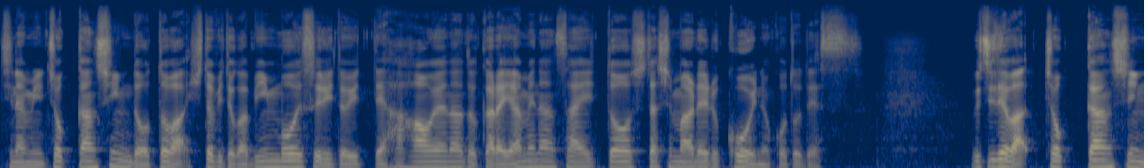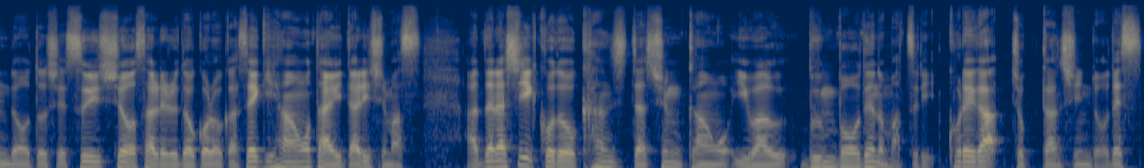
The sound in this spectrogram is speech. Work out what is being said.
ちなみに直感振動とは人々が貧乏ゆすりと言って母親などからやめなさいと親しまれる行為のことです。うちでは直感振動として推奨されるどころか赤飯を炊いたりします。新しい鼓動を感じた瞬間を祝う文房での祭り。これが直感振動です。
